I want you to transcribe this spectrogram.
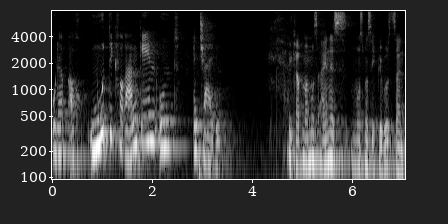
oder auch mutig vorangehen und entscheiden? Ich glaube, man muss eines, muss man sich bewusst sein.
